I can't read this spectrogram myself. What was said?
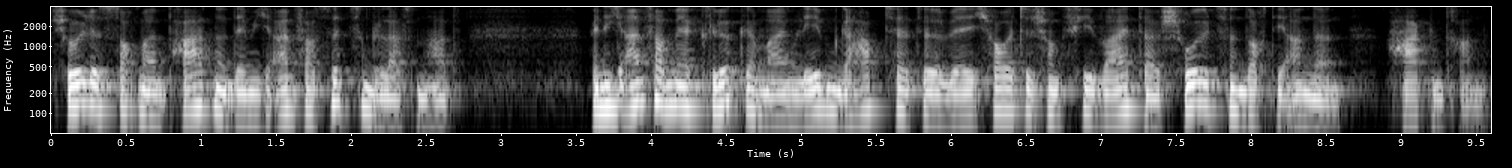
Schuld ist doch mein Partner, der mich einfach sitzen gelassen hat. Wenn ich einfach mehr Glück in meinem Leben gehabt hätte, wäre ich heute schon viel weiter. Schuld sind doch die anderen. Haken dran.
